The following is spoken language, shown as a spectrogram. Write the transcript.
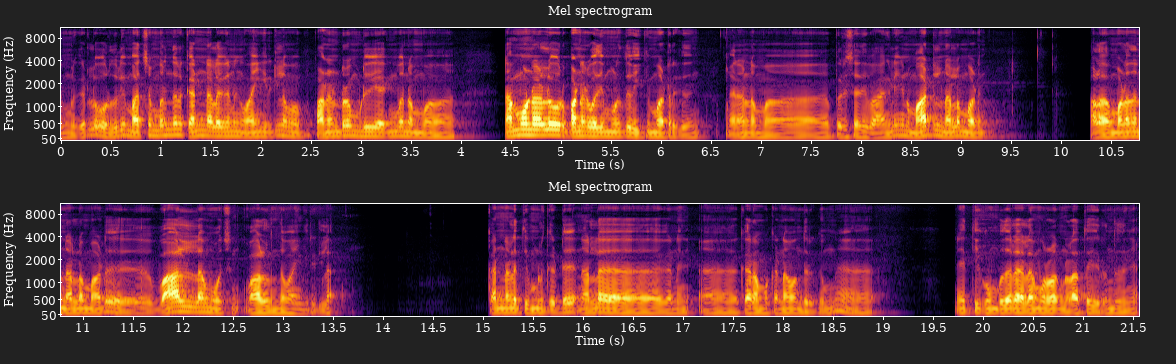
தமிழ் கேட்டில் ஒரு துளி மச்சம் இருந்தாலும் கண் அழகனுங்க கண்ணுங்க வாங்கியிருக்கலாம் நம்ம பன்னெண்டு ரூபா முடிவு கேட்கும்போது நம்ம நம்ம ஒன்றால் ஒரு பன்னெண்டு பதிமூணுக்கு விற்க மாட்டிருக்குதுங்க. அதனால் நம்ம பெருசாக அதை வாங்கலிங்க. மாட்டில் நல்ல மாடுங்க. அளவமான தான் நல்ல மாடு. வால் இல்லாமல் போச்சுங்க. வால் இருந்தால் வாங்கியிருக்கலாம் கண்ணால் திமிழ் கட்டு. நல்ல கண்ணுங்க. கரம்ப கண்ணாக வந்திருக்குங்க. நெத்தி கும்புதெல்லாம் எல்லாமே ஓரளவுக்கு நல்லா தான் இருந்ததுங்க.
